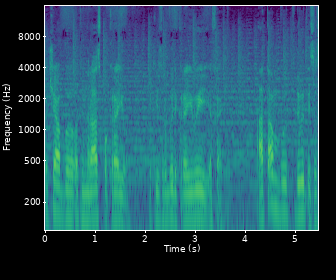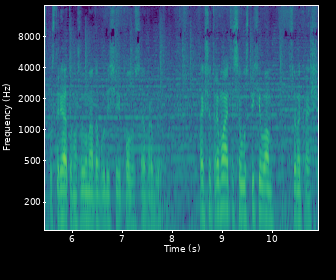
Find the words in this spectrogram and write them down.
хоча б один раз по краю, який зробити краєвий ефект. А там будуть дивитися, спостерігати, можливо, треба буде ще і полоси обробити. Так що тримайтеся, успіхів вам, все на краще.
